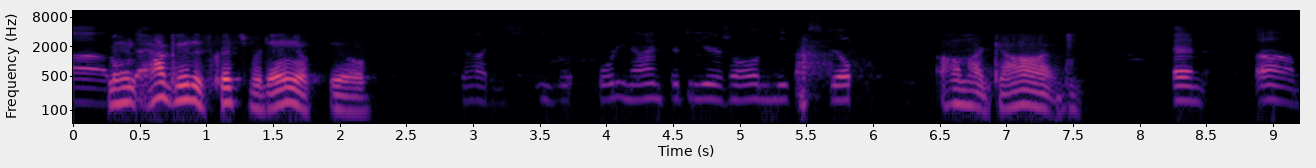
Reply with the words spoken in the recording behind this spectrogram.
uh, Man, that- how good is Christopher Daniels still? God, he's he's what, 49, 50 years old, and he can still. Oh my God, And um,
